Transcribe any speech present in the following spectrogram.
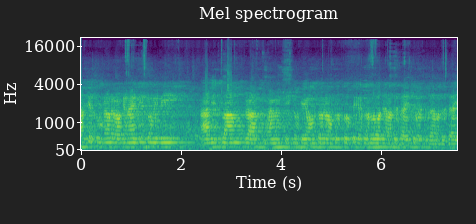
আজকের প্রোগ্রামের organising committee Al Islam trust, ময়মনসিংহকে অন্তরের অন্তঃস্থল থেকে ধন্যবাদ জানাতে চাই, শুভেচ্ছা জানাতে চাই।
